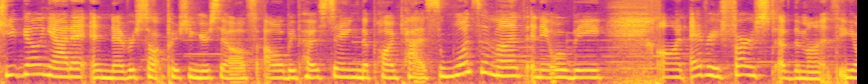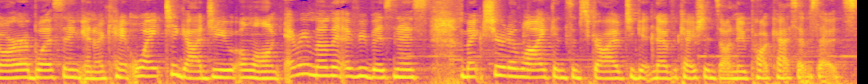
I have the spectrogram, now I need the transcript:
Keep going at it and never stop pushing yourself. I will be posting the podcast once a month and it will be on every first of the month. You are a blessing and I can't wait to guide you along every moment of your business. Make sure to like and subscribe to get notifications on new podcast episodes.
